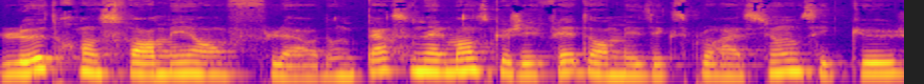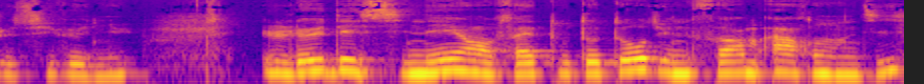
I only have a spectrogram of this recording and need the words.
le transformer en fleur. Donc personnellement, ce que j'ai fait dans mes explorations, c'est que je suis venue le dessiner en fait tout autour d'une forme arrondie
